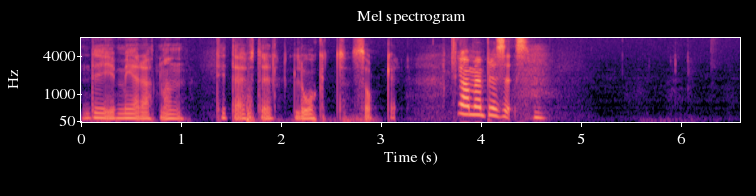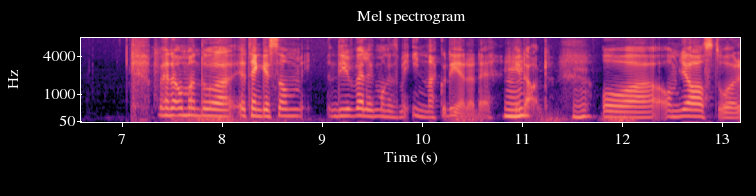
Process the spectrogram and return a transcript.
det är ju mer att man tittar efter lågt socker. Ja men precis. Men om man då, jag tänker som, det är ju väldigt många som är inackorderade Mm. idag. Mm. Och om jag står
